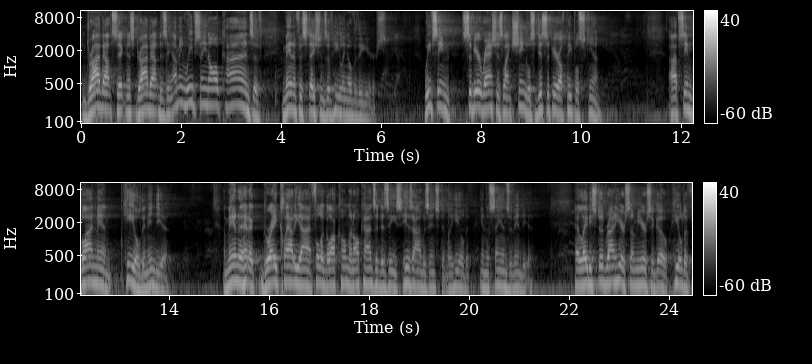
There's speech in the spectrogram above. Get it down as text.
and drive out sickness, drive out disease. I mean, we've seen all kinds of manifestations of healing over the years. We've seen severe rashes like shingles disappear off people's skin. I've seen blind men healed in India. A man that had a gray, cloudy eye full of glaucoma and all kinds of disease, his eye was instantly healed in the sands of India. That lady stood right here some years ago, healed of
